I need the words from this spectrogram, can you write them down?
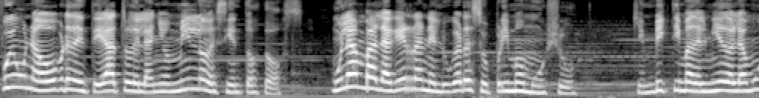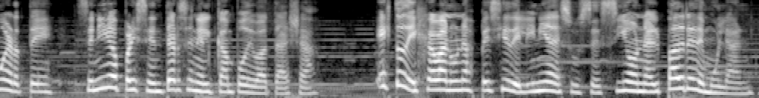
fue una obra de teatro del año 1902. Mulan va a la guerra en el lugar de su primo Mushu, quien víctima del miedo a la muerte, se niega a presentarse en el campo de batalla. Esto dejaba en una especie de línea de sucesión al padre de Mulan,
